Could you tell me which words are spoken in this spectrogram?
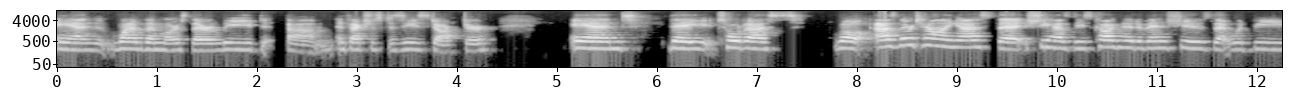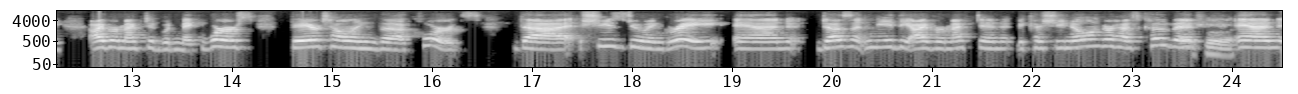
and one of them was their lead um, infectious disease doctor. And they told us, well, as they're telling us that she has these cognitive issues that would be ivermectin would make worse, they're telling the courts that she's doing great and doesn't need the ivermectin because she no longer has covid Absolutely. and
